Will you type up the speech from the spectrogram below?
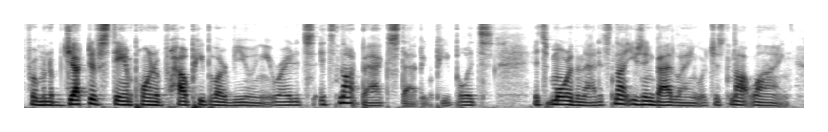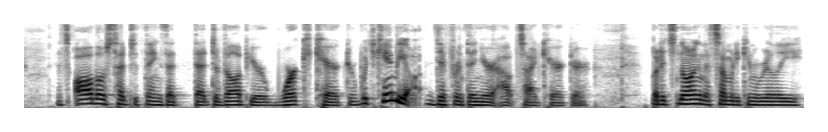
from an objective standpoint of how people are viewing you, right? It's it's not backstabbing people. It's it's more than that. It's not using bad language. It's not lying. It's all those types of things that that develop your work character, which can be different than your outside character. But it's knowing that somebody can really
